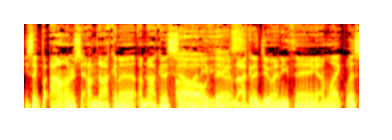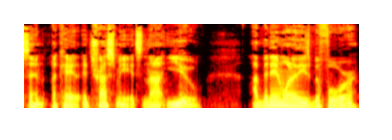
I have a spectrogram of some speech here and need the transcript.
He's like, but I don't understand. I'm not gonna, I'm not gonna sell Oh, anything. yes. I'm not gonna do anything. I'm like, listen, okay, it, trust me, it's not you. I've been in one of these before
